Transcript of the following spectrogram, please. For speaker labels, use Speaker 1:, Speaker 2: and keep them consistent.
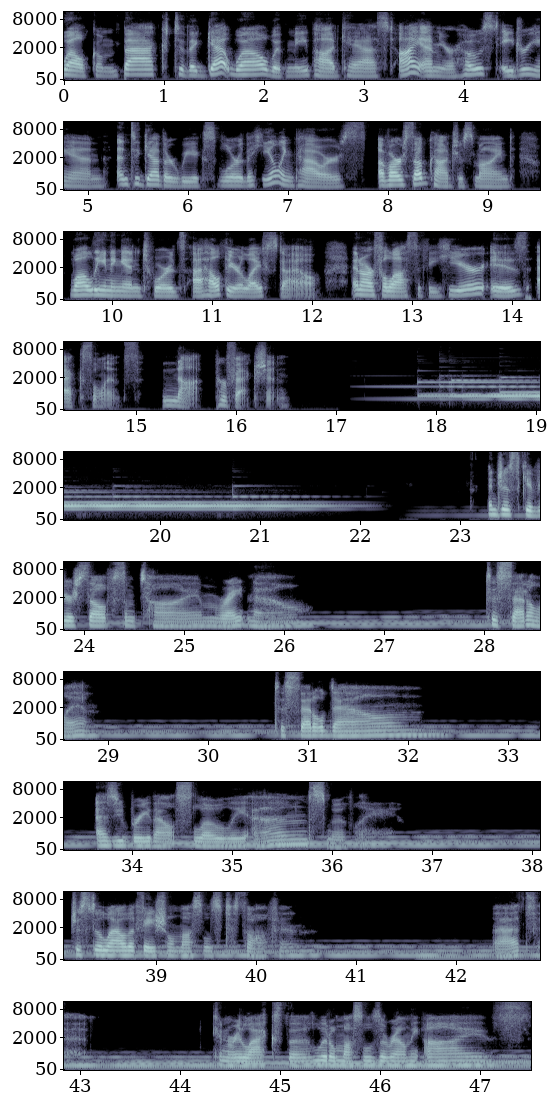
Speaker 1: Welcome back to the Get Well with Me podcast. I am your host, Adrianne, and together we explore the healing powers of our subconscious mind while leaning in towards a healthier lifestyle. And our philosophy here is excellence, not perfection. And just give yourself some time right now to settle in to settle down as you breathe out slowly and smoothly. Just allow the facial muscles to soften. That's it. Can relax the little muscles around the eyes.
